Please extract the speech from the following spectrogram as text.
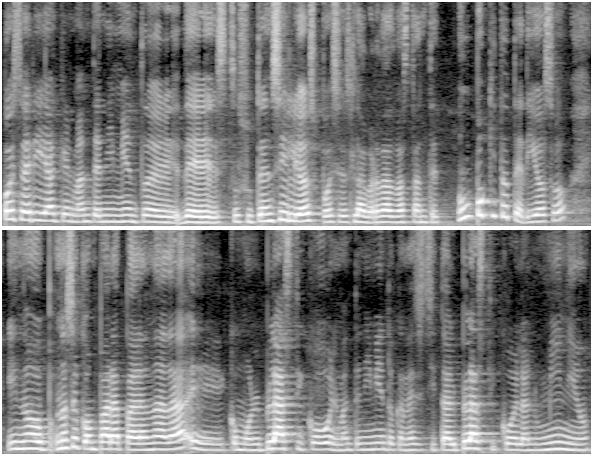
pues sería que el mantenimiento de, estos utensilios, pues es la verdad bastante, un poquito tedioso y no, no se compara para nada eh, como el plástico o el mantenimiento que necesita el plástico, el aluminio,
